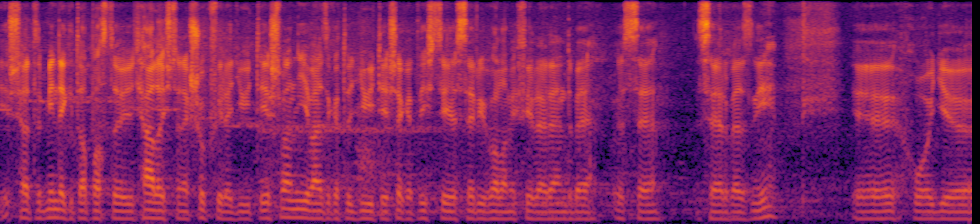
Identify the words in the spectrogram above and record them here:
és hát mindenki tapasztalja, hogy hála Istennek sokféle gyűjtés van, nyilván ezeket a gyűjtéseket is célszerű valamiféle rendbe összeszervezni, hogy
